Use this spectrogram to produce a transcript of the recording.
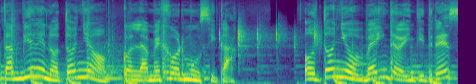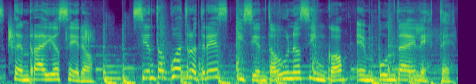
también en otoño con la mejor música. Otoño 2023 en Radio Cero, 104.3 y 101.5 en Punta del Este.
